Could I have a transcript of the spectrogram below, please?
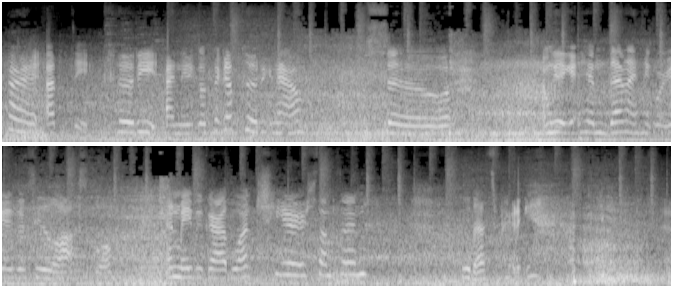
Alright, update. Cody, I need to go pick up Cody now. So I'm gonna get him then I think we're gonna go see the law school and maybe grab lunch here or something. Ooh, that's pretty. So,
